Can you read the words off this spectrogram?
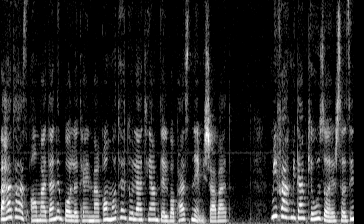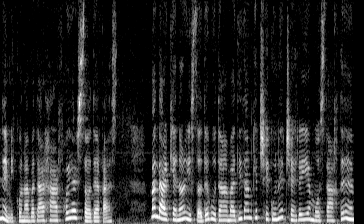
و حتی از آمدن بالاترین مقامات دولتی هم دلواپس نمی شود. میفهمیدم که او ظاهرسازی نمی کند و در حرفهایش صادق است. من در کنار ایستاده بودم و دیدم که چگونه چهره مستخدم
